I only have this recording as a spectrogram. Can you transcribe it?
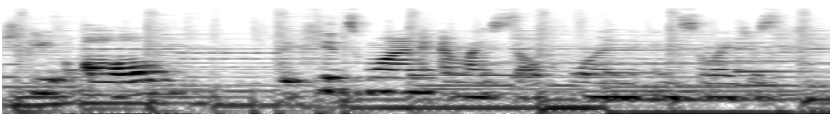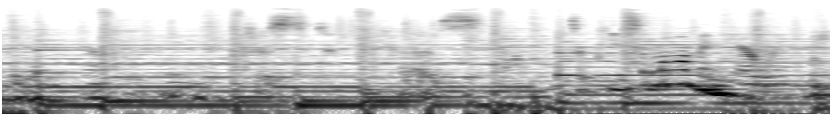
She gave all the kids one and myself one, and so I just keep it in here with me just because it's a piece of mom in here with me.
